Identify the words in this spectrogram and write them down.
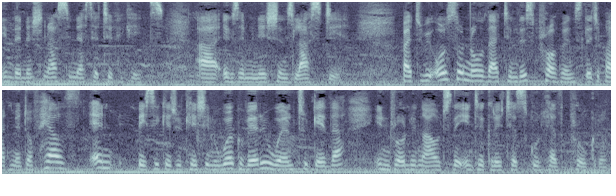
in the National Senior Certificates uh, examinations last year. But we also know that in this province, the Department of Health and Basic Education work very well together in rolling out the integrated school health program.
